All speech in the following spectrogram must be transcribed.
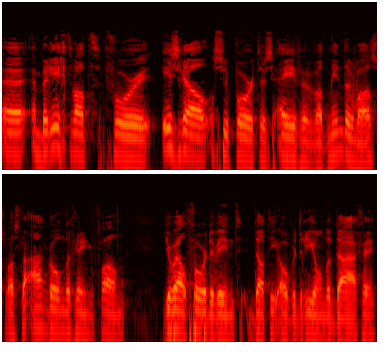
uh, een bericht wat voor Israël supporters even wat minder was, was de aankondiging van Joël voor de Wind dat hij over 300 dagen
